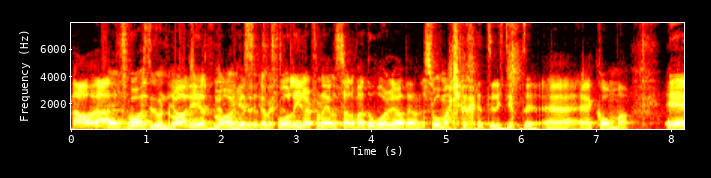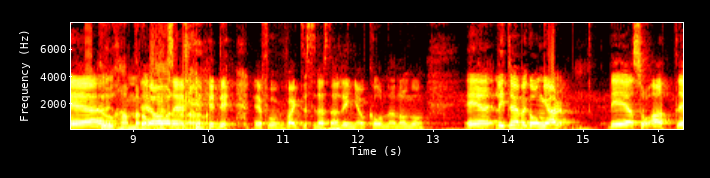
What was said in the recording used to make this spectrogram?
ja, det, två, visst är det underbart? Ja, det är helt magiskt. Inte, två lirare från El Salvador, ja, den såg man kanske inte riktigt eh, eh komma. Eh, Hur hamnar de på ja, nej, det, det får vi faktiskt nästan ringa och kolla någon gång. Eh, lite övergångar. Det är så att eh,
